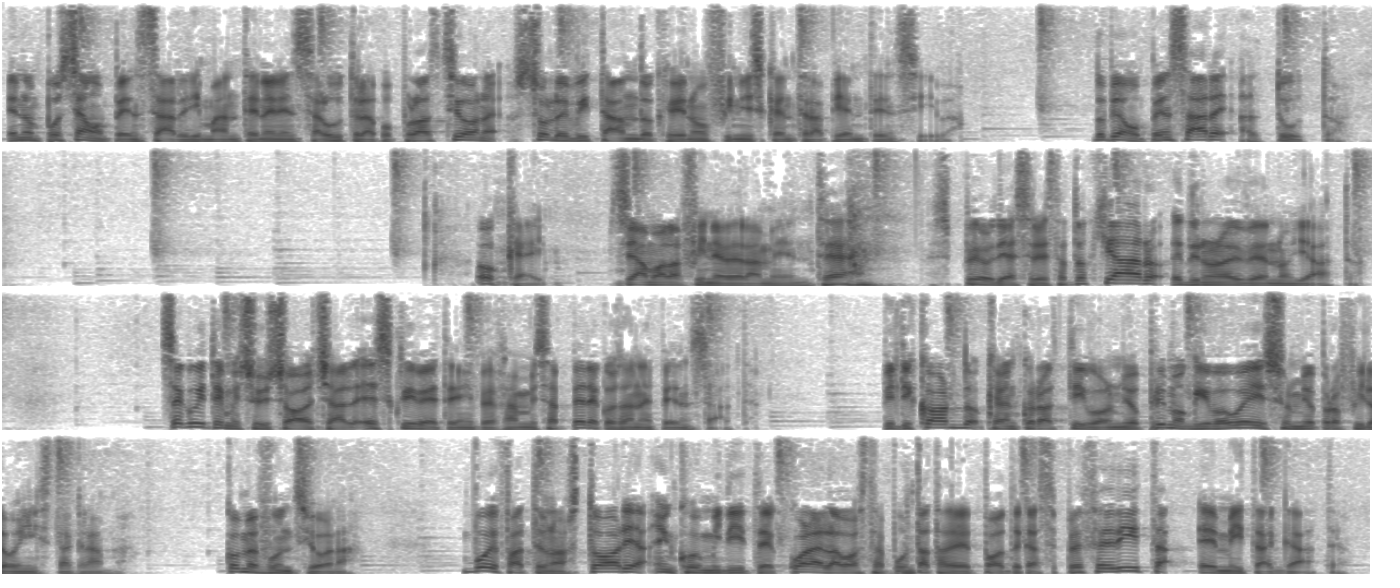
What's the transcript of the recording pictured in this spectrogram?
e non possiamo pensare di mantenere in salute la popolazione solo evitando che non finisca in terapia intensiva. Dobbiamo pensare al tutto. Ok, siamo alla fine veramente. Eh? Spero di essere stato chiaro e di non avervi annoiato. Seguitemi sui social e scrivetemi per farmi sapere cosa ne pensate. Vi ricordo che è ancora attivo il mio primo giveaway sul mio profilo Instagram. Come funziona? Voi fate una storia in cui mi dite qual è la vostra puntata del podcast preferita e mi taggate.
